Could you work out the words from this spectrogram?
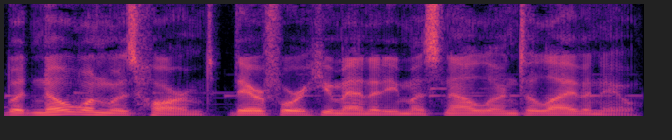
but no one was harmed, therefore humanity must now learn to live anew.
